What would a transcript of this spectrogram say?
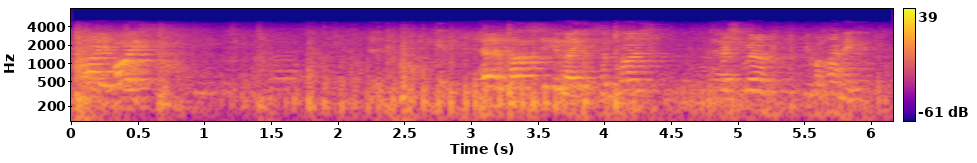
Hi, boys. Chance to see you, mate, sometimes. Especially when you're behind me.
